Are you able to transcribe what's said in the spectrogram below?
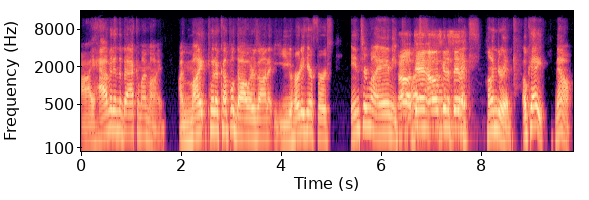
I have it in the back of my mind. I might put a couple dollars on it. You heard it here first. Inter Miami. Oh, damn. I was going to say 600. Okay. Now,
